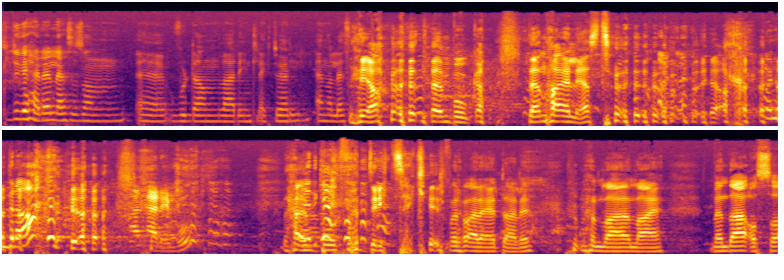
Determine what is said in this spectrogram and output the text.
Så du vil heller lese sånn eh, 'Hvordan være intellektuell' enn å lese ja, den boka. Den har jeg lest. ja. Var den bra? Er, er det en bok? Det er en bok for drittsekker, for å være helt ærlig. Men nei, nei. Men det er også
